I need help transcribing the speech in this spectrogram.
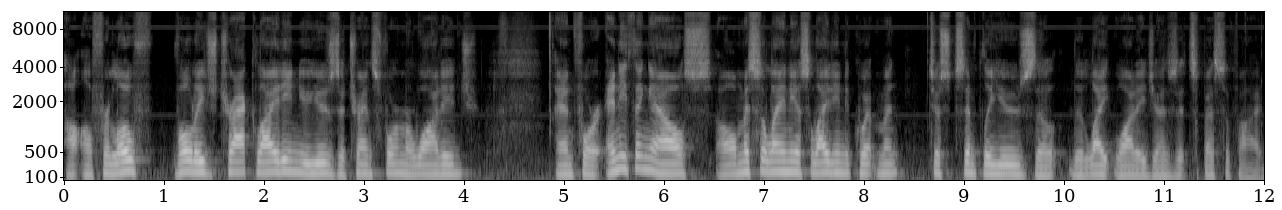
Uh, for low voltage track lighting, you use the transformer wattage. And for anything else, all miscellaneous lighting equipment, just simply use the, the light wattage as it's specified.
